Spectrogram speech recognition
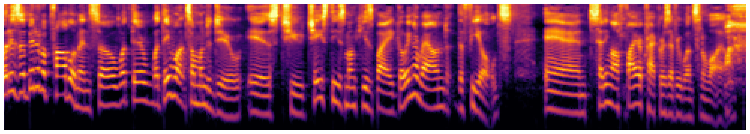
But it's a bit of a problem, and so what they what they want someone to do is to chase these monkeys by going around the fields and setting off firecrackers every once in a while.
